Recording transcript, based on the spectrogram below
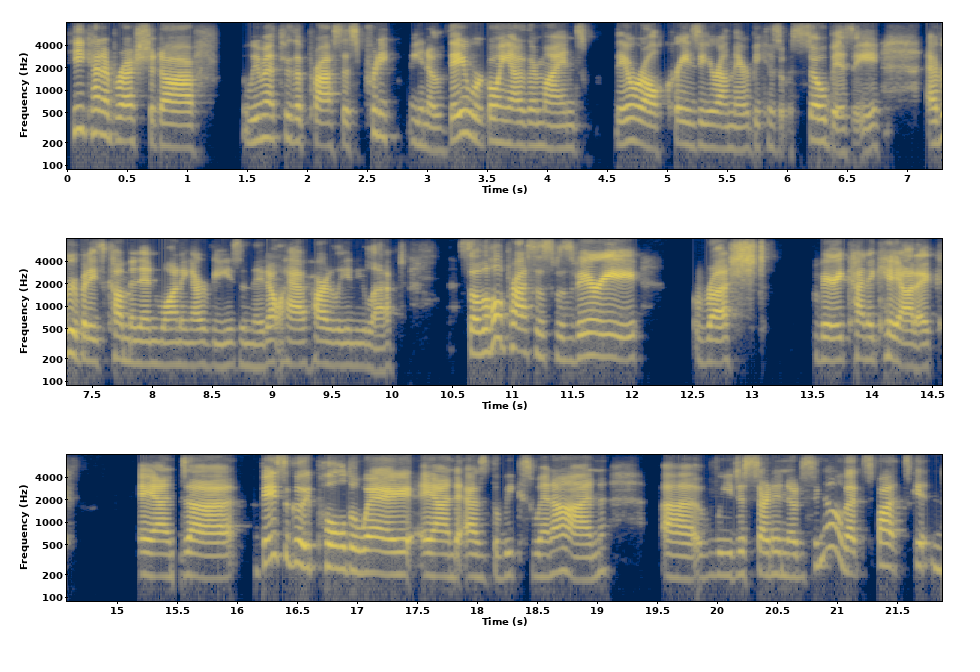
he kind of brushed it off. We went through the process pretty, you know, they were going out of their minds. They were all crazy around there because it was so busy. Everybody's coming in wanting RVs and they don't have hardly any left. So the whole process was very rushed, very kind of chaotic, and uh, basically pulled away. And as the weeks went on, uh, we just started noticing, oh, that spot's getting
